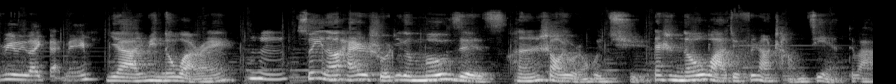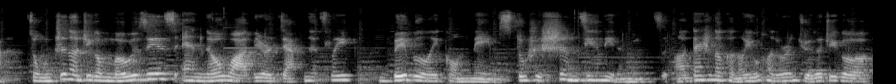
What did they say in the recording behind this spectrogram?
really like that name. Yeah, you mean Noah, right? 嗯哼。所以呢，还是说这个 Moses 很少有人会取，但是 Noah 就非常 常。见，对吧？总之呢，这个 Moses and Noah they are definitely biblical names，都是圣经里的名字啊。但是呢，可能有很多人觉得这个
